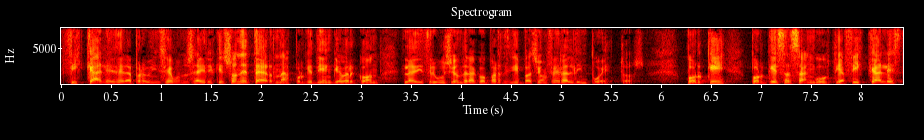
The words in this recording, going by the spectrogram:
fiscales de la provincia de Buenos Aires, que son eternas porque tienen que ver con la distribución de la coparticipación federal de impuestos. ¿Por qué? Porque esas angustias fiscales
